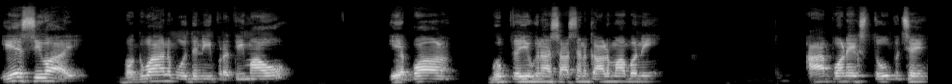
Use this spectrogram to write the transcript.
એ સિવાય ભગવાન બુદ્ધની પ્રતિમાઓ એ પણ ગુપ્ત યુગના શાસનકાળમાં બની. આ પણ એક સ્તૂપ છે.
